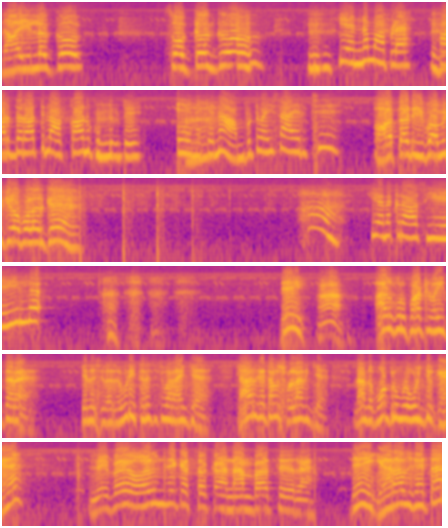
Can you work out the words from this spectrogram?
நான் இல்லக்கோ சொக்கக்கோ என்ன மாப்பிள அர்த்த ராத்திரில அக்கான்னு கூப்பிட்டுக்கிட்டு எனக்கு என்ன அம்புட்டு வயசு ஆயிருச்சு ஆத்தாடி இவ அமைக்கிறா போல இருக்க எனக்கு ராசியே இல்ல. டேய் ஆளுக்கு ஒரு பாட்டில் வாங்கி தரேன். என்ன சில ரெவடி கிடைச்சிட்டு வராங்க. யாரு கேட்டாலும் சொல்லாதீங்க. நான் அந்த மோட்டர் ரூம்ல ஒளிஞ்சிருக்கேன். நீ போய் ஒளிஞ்சிக்க சொக்கா நான் பாத்துறேன் டேய் யாராவது கேட்டா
